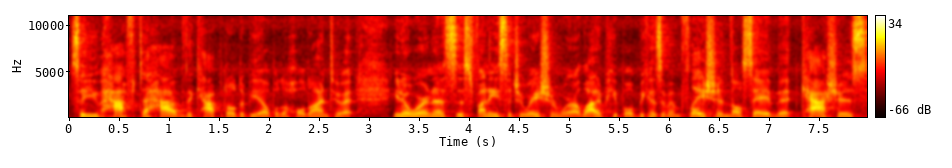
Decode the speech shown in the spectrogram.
So, you have to have the capital to be able to hold on to it. You know, we're in a, this funny situation where a lot of people, because of inflation, they'll say that cash is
